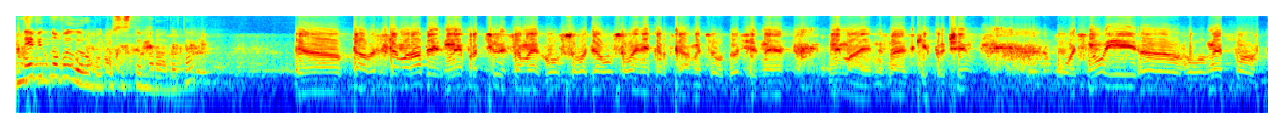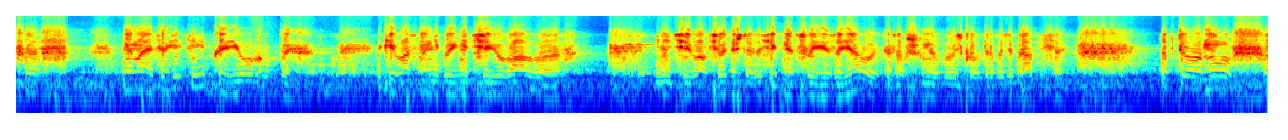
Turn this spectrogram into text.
Не відновили роботу системи ради, так? Е, та система ради не працює саме для голосування картками. Цього досі не немає. Не знаю з яких причин. Ось ну і е, головне, е, немає Сергія Тігіпка і його групи, який власне ніби ініціював. е, Ініціював сьогоднішнє засідання своєю заявою, казав, що не обов'язково треба зібратися. Тобто, ну е,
